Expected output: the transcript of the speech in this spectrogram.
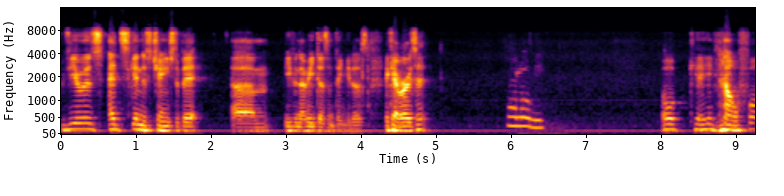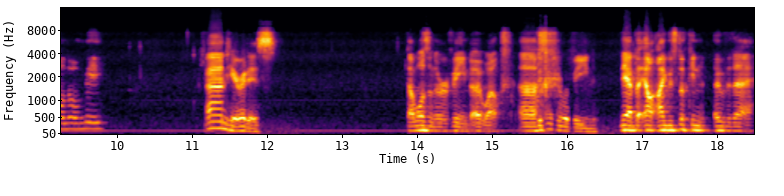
viewers, Ed's skin has changed a bit. Um, even though he doesn't think he does. Okay, where is it? Follow me. Okay, now follow me. And here it is. That wasn't a ravine, but oh well. Uh, This is a ravine. yeah, but I, I was looking over there,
